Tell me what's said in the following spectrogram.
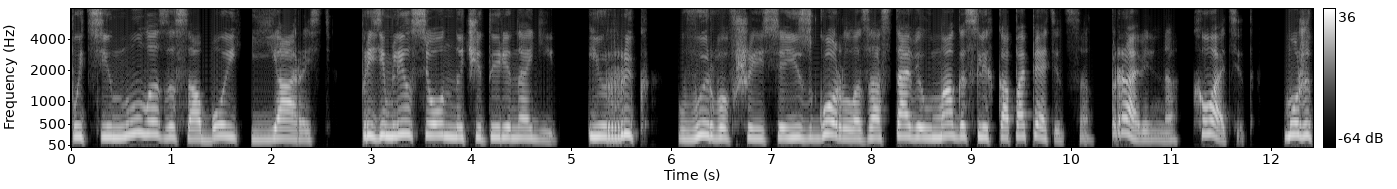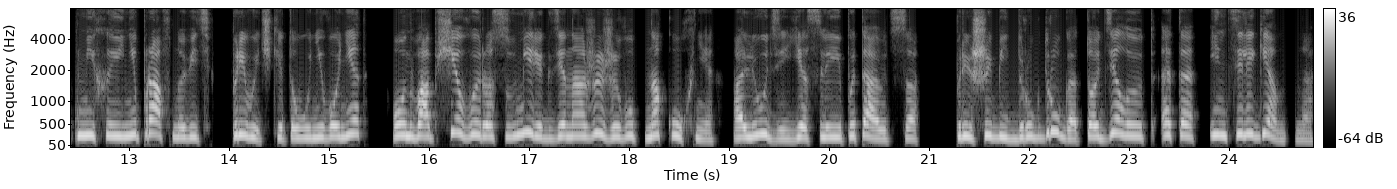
потянула за собой ярость. Приземлился он на четыре ноги. И рык, вырвавшийся из горла, заставил мага слегка попятиться. Правильно, хватит. Может, Миха и не прав, но ведь привычки-то у него нет. Он вообще вырос в мире, где ножи живут на кухне, а люди, если и пытаются пришибить друг друга, то делают это интеллигентно,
